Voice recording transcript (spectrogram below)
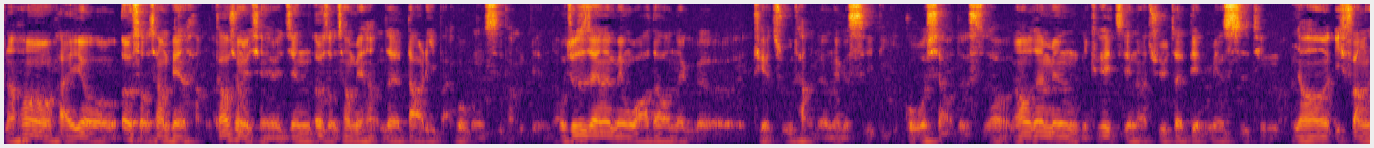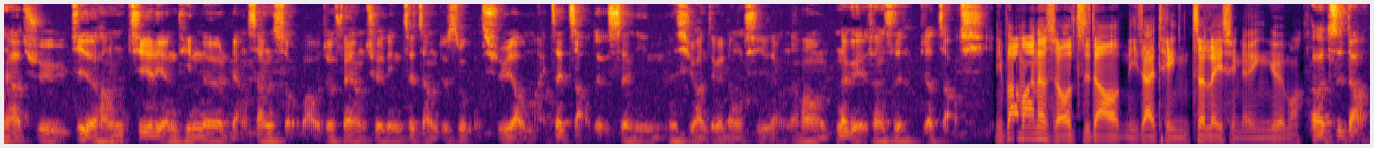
然后还有二手唱片行，高雄以前有一间二手唱片行在大力百货公司旁边，我就是在那边挖到那个铁竹堂的那个 CD，国小的时候，然后我在那边你可以直接拿去在店里面试听嘛，然后一放下去，记得好像接连听了两三首吧，我就非常确定这张就是我需要买再找的声音，很喜欢这个东西这样，然后那个也算是比较早期。你爸妈那时候知道你在听这类型的音乐吗？呃，知道，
